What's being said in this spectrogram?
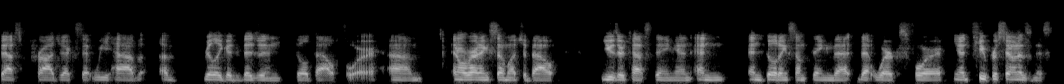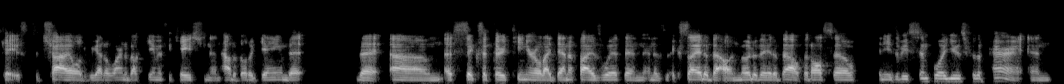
best projects that we have a really good vision built out for. Um, and we're learning so much about user testing and, and, and building something that, that works for, you know, two personas in this case, the child, we got to learn about gamification and how to build a game that that um, a six or 13 year old identifies with and, and is excited about and motivated about, but also it needs to be simple to use for the parent. And,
